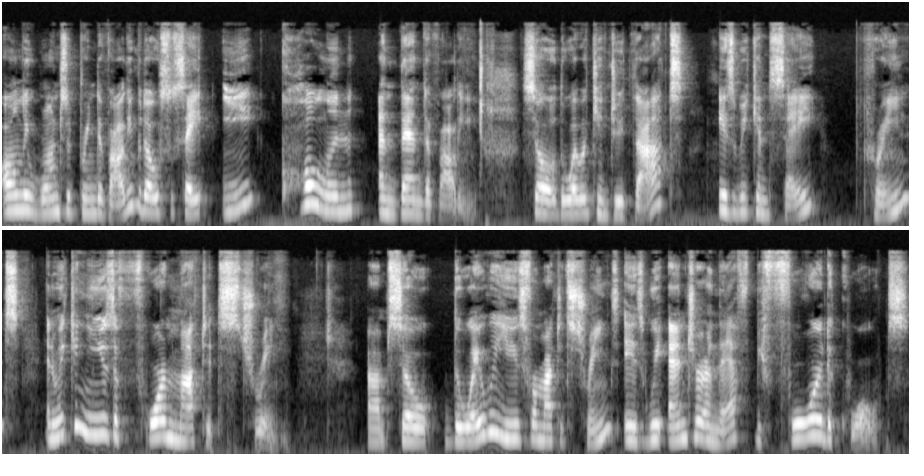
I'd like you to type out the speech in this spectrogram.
only want to print the value, but also say E colon and then the value. So the way we can do that is we can say print and we can use a formatted string. Um, so the way we use formatted strings is we enter an F before the quotes.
